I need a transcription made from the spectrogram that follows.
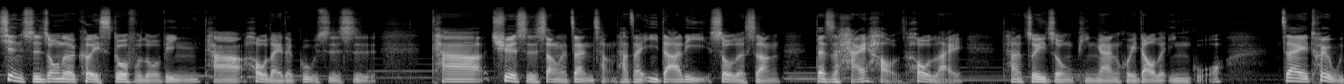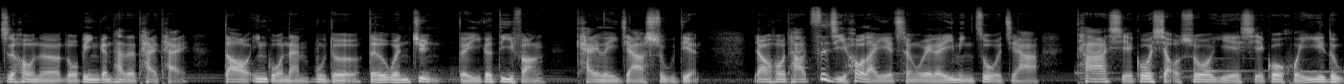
现实中的克里斯多弗罗宾，他后来的故事是。他确实上了战场，他在意大利受了伤，但是还好，后来他最终平安回到了英国。在退伍之后呢，罗宾跟他的太太到英国南部的德文郡的一个地方开了一家书店，然后他自己后来也成为了一名作家，他写过小说，也写过回忆录。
